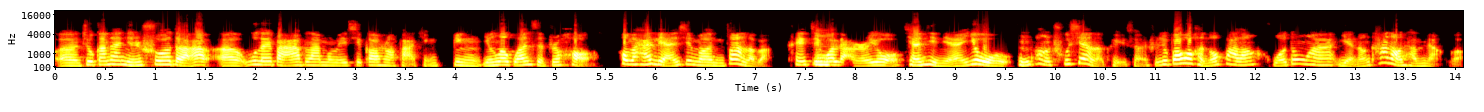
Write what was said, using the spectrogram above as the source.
呃，就刚才您说的阿呃乌雷把阿布拉莫维奇告上法庭并赢了官司之后，后面还联系吗？你算了吧。嘿，结果俩人又前几年又同框出现了，可以算是，就包括很多画廊活动啊，也能看到他们两个。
